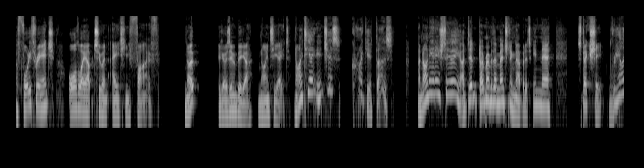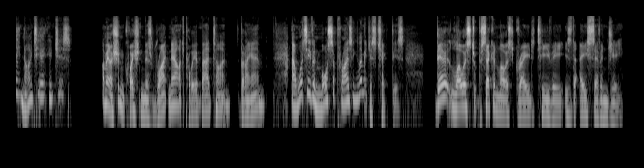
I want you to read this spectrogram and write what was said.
a 43 inch all the way up to an 85. Nope, it goes even bigger 98. 98 inches? Crikey, it does. A 98 inch TV. I didn't, don't remember them mentioning that, but it's in their spec sheet. Really? 98 inches? I mean, I shouldn't question this right now. It's probably a bad time, but I am. And what's even more surprising, let me just check this. Their lowest, second lowest grade TV is the A7G.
